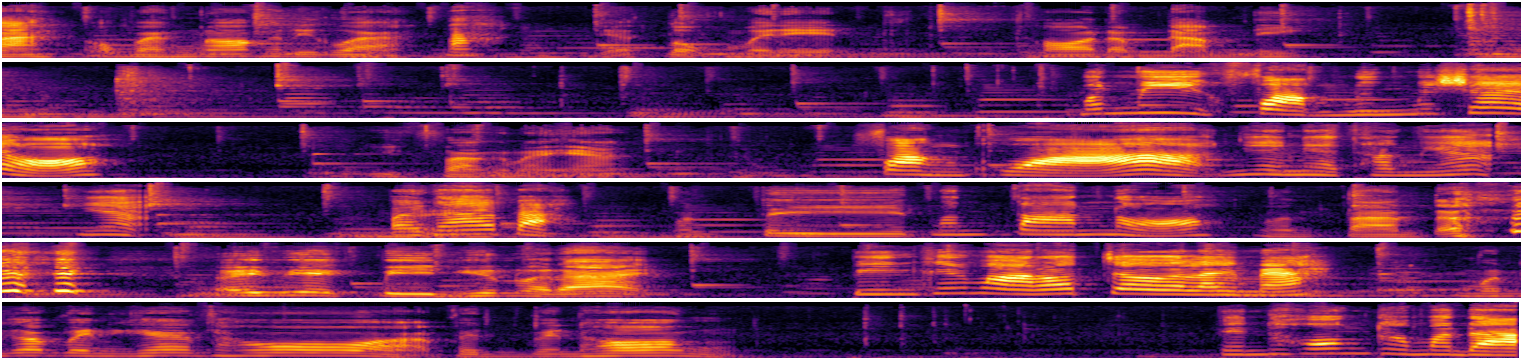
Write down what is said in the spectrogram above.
มาออกไปข้างนอกกันดีกว่า ไป เดี๋ยวตกไปในท่อดำๆนี่ มันมีอีกฝั่งหนึ่งไม่ใช่เหรอ อีกฝั่งไหนอะฝั่งขวาอะเนี่ยเนี่ยทางเนี้ย เนี่ย ไปได้ปะ มัน ตีดมันตันเหรอ มันตันเฮ้ยพี่เอกปีนขึ้นมาได้ ปีนขึ้นมาแล้วเจออะไรไหมมันก็เป็นแค่ท่ออะเป็นเป็นห้อง เป็นห้องธรรมดา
